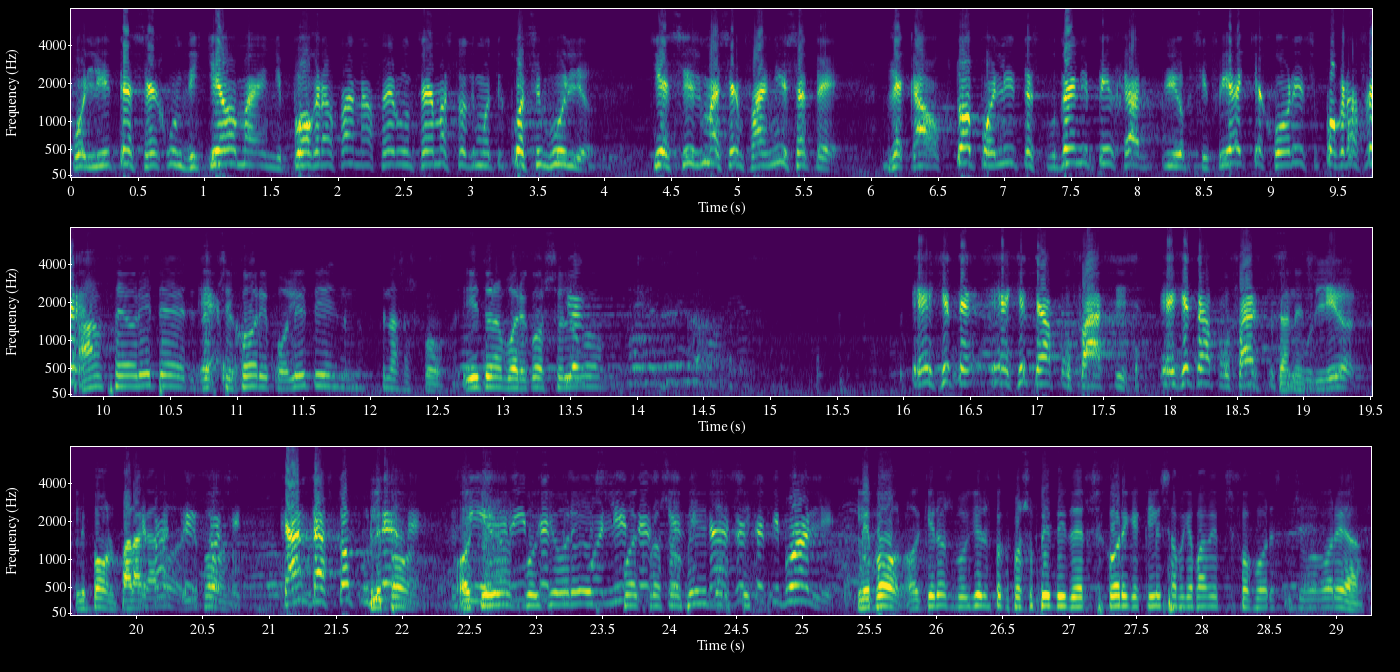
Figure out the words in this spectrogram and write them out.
πολίτες έχουν δικαίωμα ενυπόγραφα να φέρουν θέμα στο Δημοτικό Συμβούλιο. Και εσείς μας εμφανίσατε 18 πολίτες που δεν υπήρχαν πλειοψηφία και χωρίς υπογραφές. Αν θεωρείτε την τεψιχώρη πολίτη, τι να σας πω, ή τον εμπορικό σύλλογο. Έχετε, έχετε αποφάσεις, έχετε αποφάσεις του Κανείς. Συμβουλίου. Λοιπόν, παρακαλώ, Εν πάση λοιπόν. περιπτώσει, Κάντε αυτό που Λοιπόν, λέμε. ο κύριος Διαιρείτε τους Μπουγιούρης που πολίτες εκπροσωπεί και την δικάζετε ψυχ- την πόλη. Λοιπόν, ο κύριος Μπουγγύρη που εκπροσωπεί την τερψυχώρη και κλείσαμε και πάμε ψηφοφορία στην ψηφοφορία.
